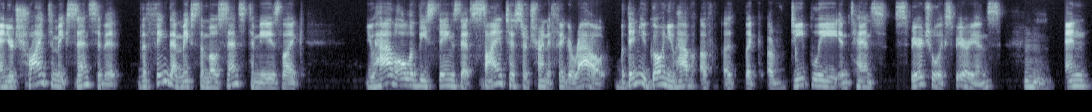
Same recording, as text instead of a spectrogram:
and you're trying to make sense of it, the thing that makes the most sense to me is like you have all of these things that scientists are trying to figure out, but then you go and you have a, a like a deeply intense spiritual experience, mm-hmm. and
